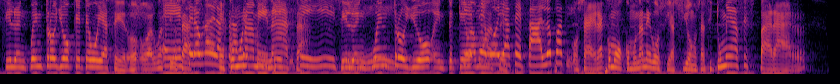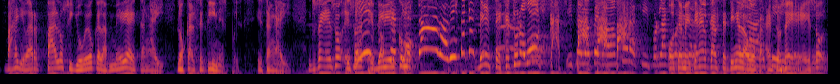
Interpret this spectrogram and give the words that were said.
Si lo encuentro yo, ¿qué te voy a hacer? O, o algo así. o Esa era una de las Es como una amenaza. Sí, si sí. lo encuentro yo, entonces, ¿qué, ¿Qué, vamos te a voy hacer? a hacer? Palo para ti. O sea, era como, como una negociación. O sea, si tú me haces parar, vas a llevar palos si yo veo que las medias están ahí. Los calcetines, pues, están ahí. Entonces, eso, eso ¿Viste es vivir que sí como. estaba? ¿Viste que sí? ¿Viste? Es que tú no buscas. Y te lo pegaban por aquí, por la O te metían el calcetín en la Ah, boca. sí, entonces, eso,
